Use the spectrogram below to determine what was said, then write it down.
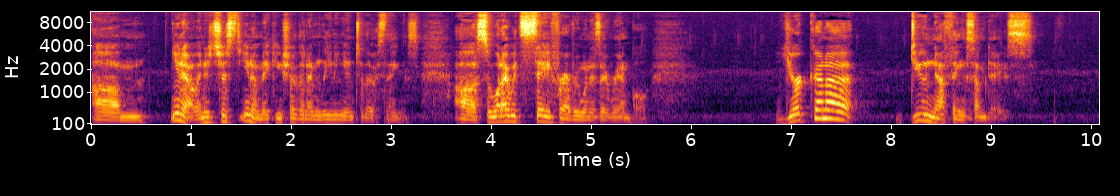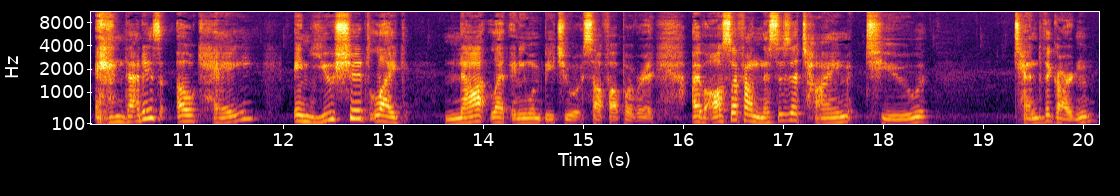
Um, you know, and it's just, you know, making sure that I'm leaning into those things. Uh, so, what I would say for everyone as I ramble, you're gonna do nothing some days. And that is okay. And you should, like, not let anyone beat yourself up over it. I've also found this is a time to tend the garden,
